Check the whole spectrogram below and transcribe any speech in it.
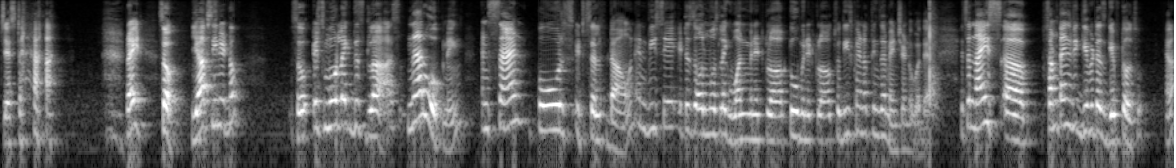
Chest. Right? So you have seen it no? So it's more like this glass narrow opening and sand pours itself down and we say it is almost like one minute clock two minute clock. So these kind of things are mentioned over there. It's a nice uh, sometimes we give it as gift also yeah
